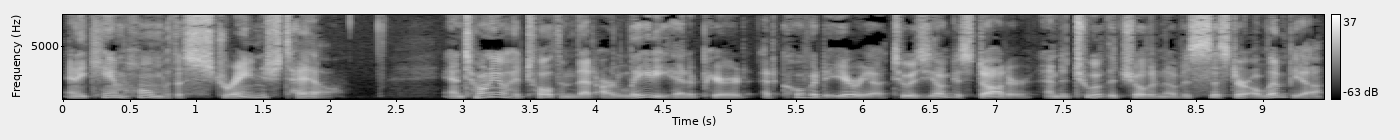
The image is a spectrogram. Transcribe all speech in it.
and he came home with a strange tale. Antonio had told him that Our Lady had appeared at Cova to his youngest daughter and to two of the children of his sister Olympia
